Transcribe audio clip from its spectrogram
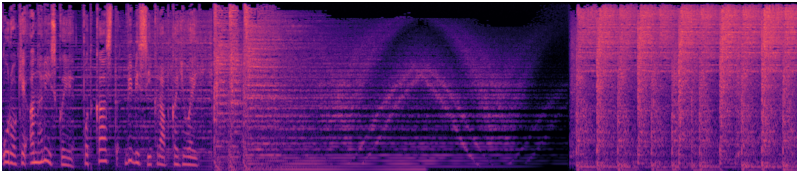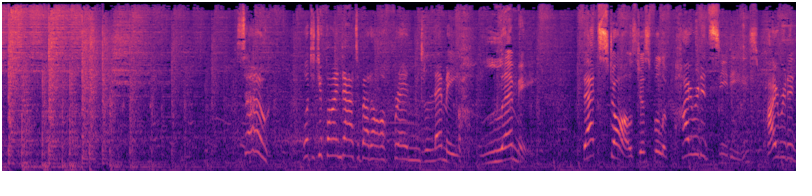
Уроки англійської. Подкаст bbc.ua So, what did you find out about our friend Lemmy? Lemmy. That stall's just full of pirated CDs, pirated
